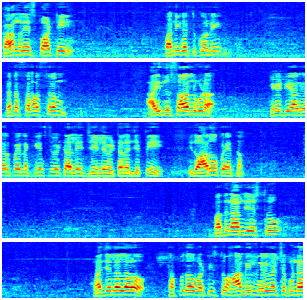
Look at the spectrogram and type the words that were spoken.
కాంగ్రెస్ పార్టీ పనిగట్టుకొని గత సంవత్సరం ఐదు సార్లు కూడా కేటీఆర్ గారి పైన కేసులు పెట్టాలి జైల్లో పెట్టాలి అని చెప్పి ఇది ఆరో ప్రయత్నం. బదనాం చేస్తూ ప్రజలలో తప్పుదో పట్టిస్తూ హామీలు నెరవేర్చకుండా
